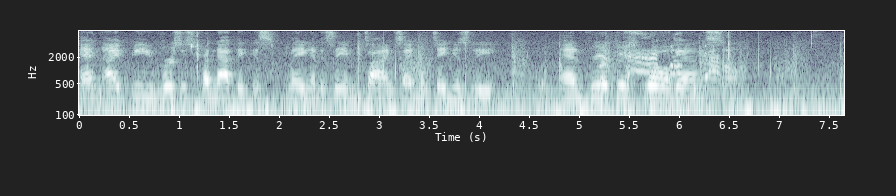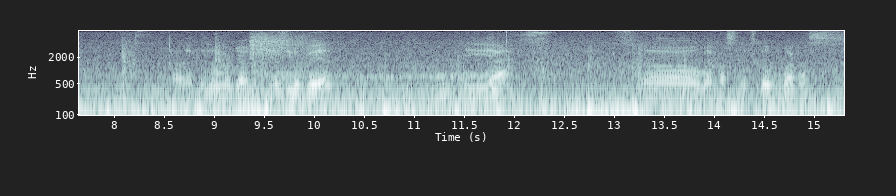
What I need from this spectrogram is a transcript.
NIP versus Fnatic is playing at the same time, simultaneously. And Virtus Pro against. Uh, let me lower down the music a bit. Yeah. So. Let's go weapons.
